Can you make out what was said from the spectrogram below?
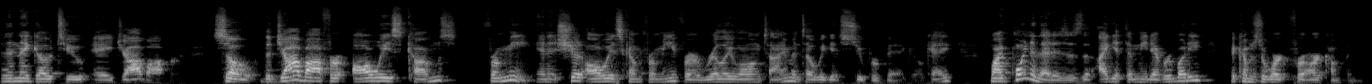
And then they go to a job offer. So the job offer always comes from me and it should always come from me for a really long time until we get super big okay? My point of that is is that i get to meet everybody that comes to work for our company.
